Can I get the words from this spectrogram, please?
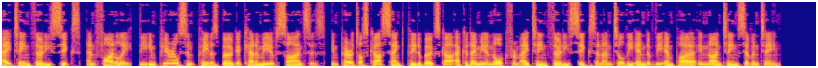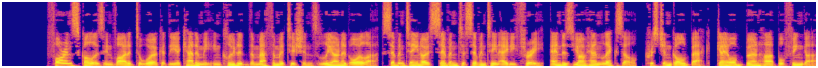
1836, and finally, the Imperial St. Petersburg Academy of Sciences, Imperatorska Sankt Peterburgska Akademia Nauk from 1836 and until the end of the Empire in 1917. Foreign scholars invited to work at the Academy included the mathematicians Leonhard Euler (1707–1783), Anders Johann Lexell, Christian Goldbach, Georg Bernhard Bilfinger,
